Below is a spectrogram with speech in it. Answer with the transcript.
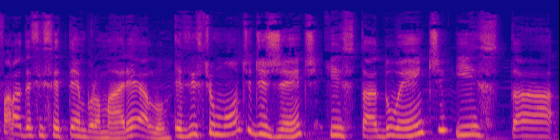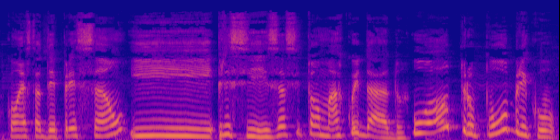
vamos falar desse setembro amarelo? Existe um monte de gente que está doente e está com essa depressão e precisa se tomar cuidado. O outro público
